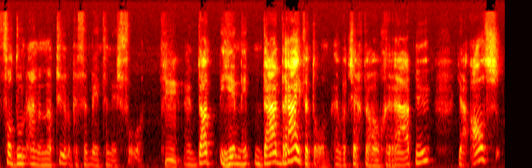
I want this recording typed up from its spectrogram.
voldoen aan een natuurlijke verbintenis voor. Hm. En dat, hier, daar draait het om. En wat zegt de Hoge Raad nu? Ja, als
